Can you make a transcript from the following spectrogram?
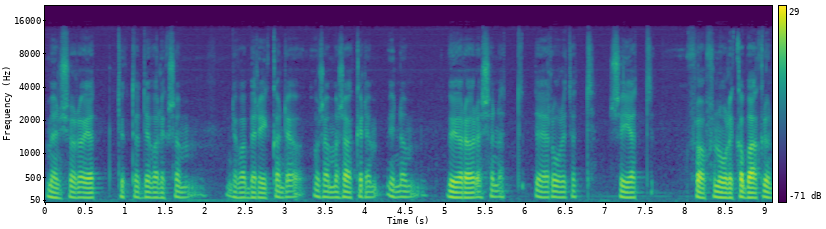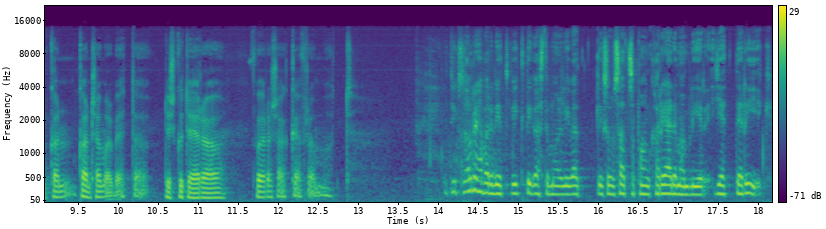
människor och jag tyckte att det var liksom det var berikande och samma sak är det inom byrörelsen att det är roligt att se att folk från olika bakgrund kan, kan samarbeta, diskutera och föra saker framåt. Det tycks aldrig ha varit ditt viktigaste mål i livet att liksom satsa på en karriär där man blir jätterik?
